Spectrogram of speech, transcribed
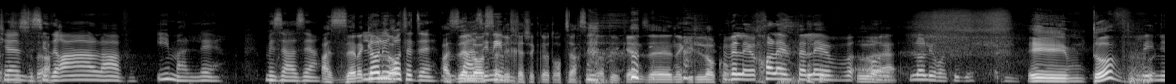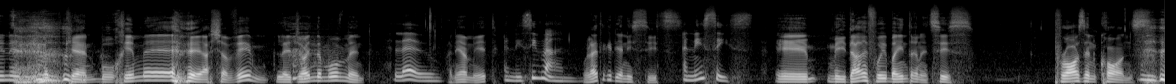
כן, זו סדרה עליו. אימא'לה. מזעזע. אז זה נגיד לא לראות את זה, אז זה לא עושה מאזינים. לי חשק להיות רוצח סדרתי, כן? זה נגיד לא קורה. ולאכול להם את הלב, לא. אוי, לא לראות את זה. אמ, טוב, לענייננו. כן, ברוכים אה, השבים ל-Join the Movement. הלו, אני עמית, אני סיוון. אולי תגידי אני סיס. אני סיס. אה, מידע רפואי באינטרנט, סיס. pros and cons.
